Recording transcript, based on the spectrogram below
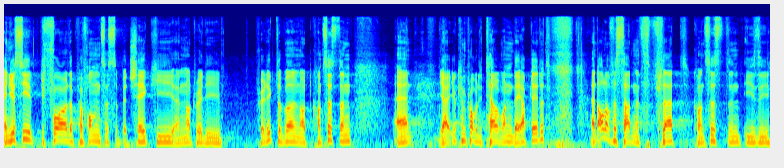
And you see before the performance is a bit shaky and not really predictable, not consistent. And yeah, you can probably tell when they updated. and all of a sudden, it's flat, consistent, easy.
